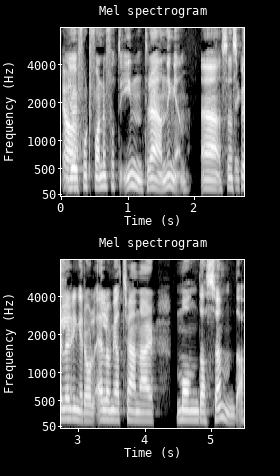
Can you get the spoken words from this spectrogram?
Ja. Jag har ju fortfarande fått in träningen. Uh, sen spelar det ingen roll, eller om jag tränar måndag, söndag.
